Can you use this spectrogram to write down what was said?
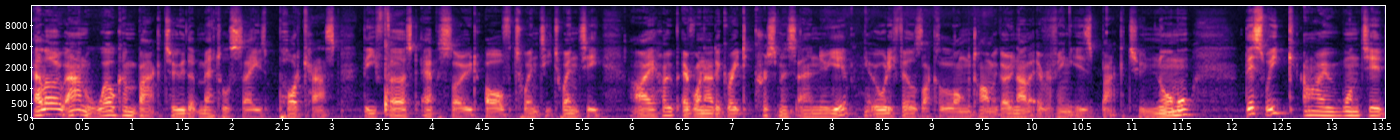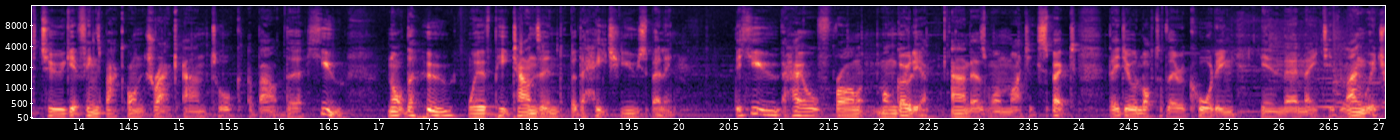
Hello and welcome back to the Metal Saves podcast, the first episode of 2020. I hope everyone had a great Christmas and New Year. It already feels like a long time ago now that everything is back to normal. This week I wanted to get things back on track and talk about the Hu. Not the Who with Pete Townshend, but the HU spelling. The Hu hail from Mongolia, and as one might expect, they do a lot of their recording in their native language.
